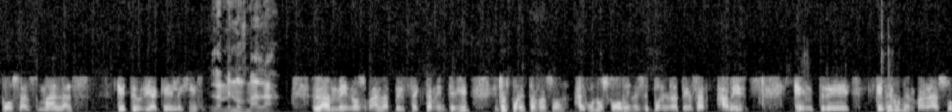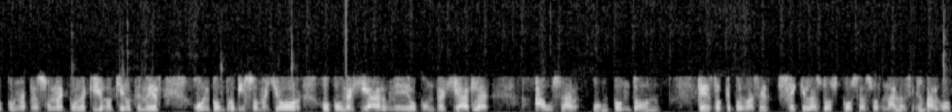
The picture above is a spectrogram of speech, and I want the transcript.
cosas malas, ¿qué tendría que elegir? La menos mala. La menos mala, perfectamente bien. Entonces, por esta razón, algunos jóvenes se ponen a pensar, a ver, entre tener un embarazo con una persona con la que yo no quiero tener un compromiso mayor, o contagiarme, o contagiarla, a usar un condón ¿Qué es lo que puedo hacer? Sé que las dos cosas son malas, sin embargo,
